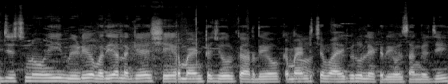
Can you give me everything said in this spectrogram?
ਜਿਸ ਨੂੰ ਹੀ ਵੀਡੀਓ ਵਧੀਆ ਲੱਗੇ ਸ਼ੇਅਰ ਕਮੈਂਟ ਜ਼ਰੂਰ ਕਰ ਦਿਓ। ਕਮੈਂਟ 'ਚ ਵਾਹਿਗੁਰੂ ਲਿਖ ਦਿਓ ਸੰਗਤ ਜੀ।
